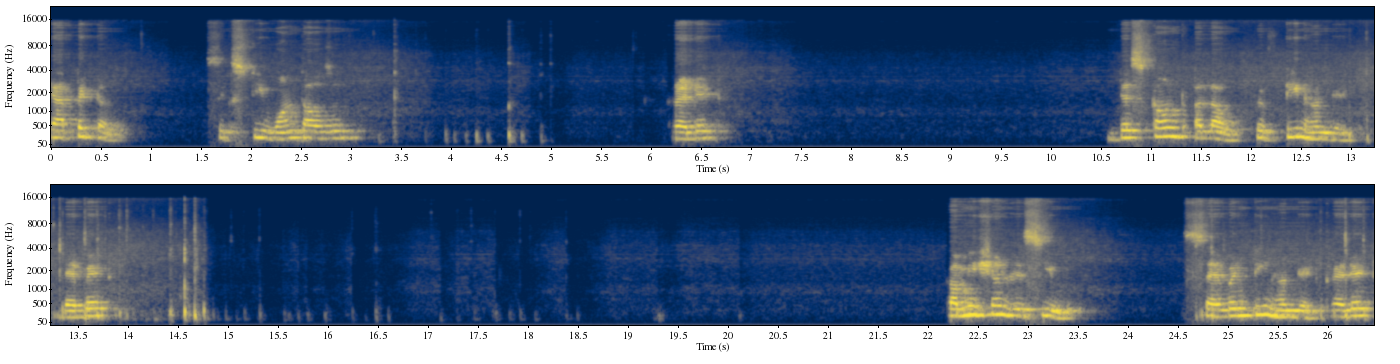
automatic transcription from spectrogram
Capital 61000 credit discount allowed 1500 debit commission received 1700 credit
